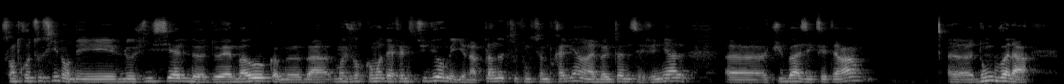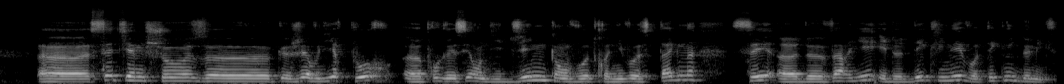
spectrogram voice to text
sans trop de soucis dans des logiciels de, MAO comme, bah, moi je vous recommande FL Studio, mais il y en a plein d'autres qui fonctionnent très bien. Ableton, c'est génial, Cubase, etc. Euh, donc voilà. Euh, septième chose euh, que j'ai à vous dire pour progresser en DJing quand votre niveau stagne, c'est de varier et de décliner vos techniques de mix.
